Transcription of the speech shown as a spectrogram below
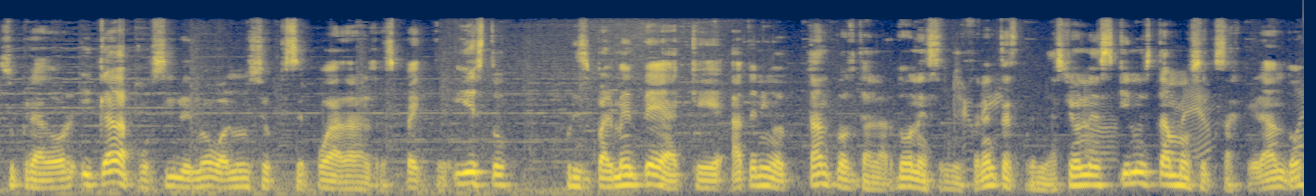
su creador, y cada posible nuevo anuncio que se pueda dar al respecto. Y esto principalmente a que ha tenido tantos galardones en diferentes premiaciones que no estamos exagerando,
